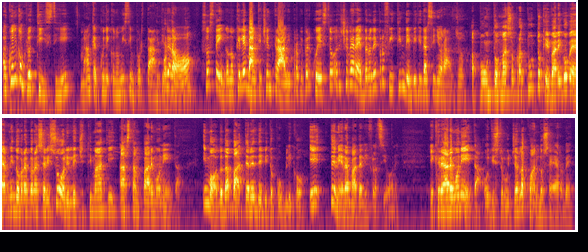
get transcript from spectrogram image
Alcuni complottisti, ma anche alcuni economisti importanti, Importanti. però, sostengono che le banche centrali, proprio per questo, riceverebbero dei profitti indebiti dal signoraggio. Appunto, ma soprattutto che i vari governi dovrebbero essere i soli legittimati a stampare moneta, in modo da abbattere il debito pubblico e tenere a bada l'inflazione, e creare moneta o distruggerla quando serve.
